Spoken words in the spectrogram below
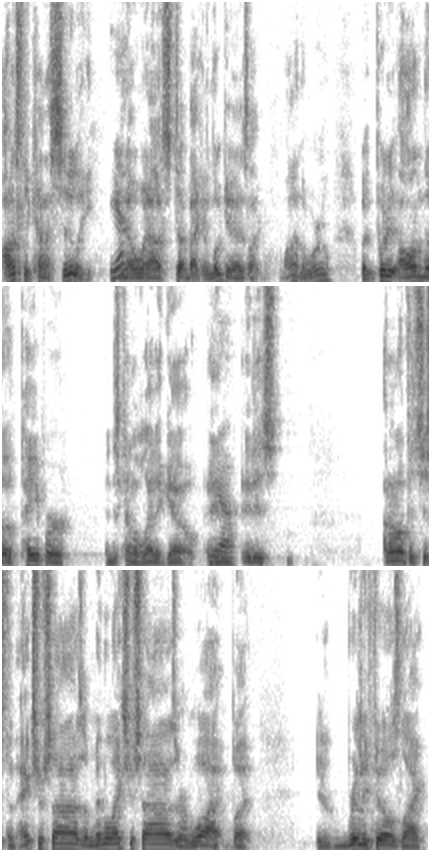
honestly kind of silly. Yeah. You know, when I step back and look at it, I was like, "Why in the world?" But put it on the paper and just kind of let it go. And Yeah. it is. I don't know if it's just an exercise, a mental exercise, or what, but it really feels like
